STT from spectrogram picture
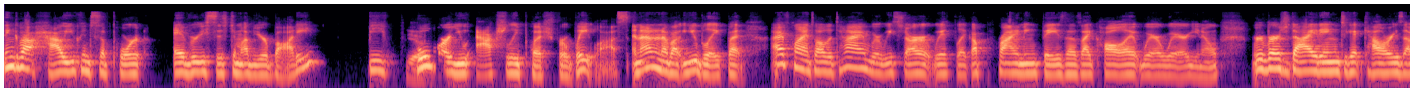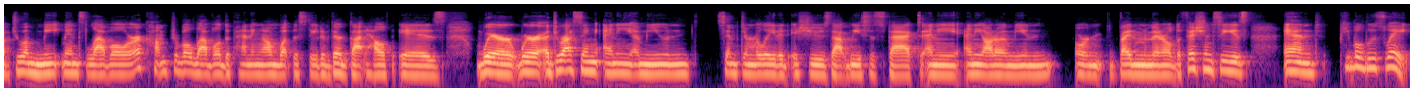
think about how you can support every system of your body before yeah. you actually push for weight loss. And I don't know about you, Blake, but I have clients all the time where we start with like a priming phase, as I call it, where we're, you know, reverse dieting to get calories up to a maintenance level or a comfortable level, depending on what the state of their gut health is, where we're addressing any immune symptom related issues that we suspect, any any autoimmune or vitamin mineral deficiencies, and people lose weight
